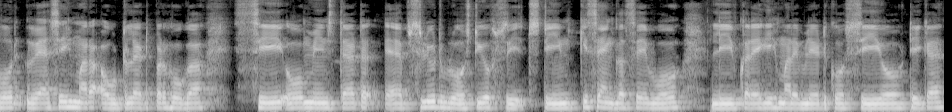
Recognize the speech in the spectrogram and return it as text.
और वैसे ही हमारा आउटलेट पर होगा। C O means that absolute velocity of steam किस एंगल से वो लीव करेगी हमारे ब्लेड को? सी ओ ठीक है?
